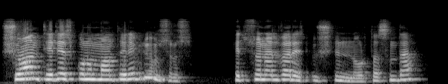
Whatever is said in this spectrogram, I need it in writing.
Şu an Tedesco'nun mantığını biliyor musunuz? Edson Alvarez üçlünün ortasında.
